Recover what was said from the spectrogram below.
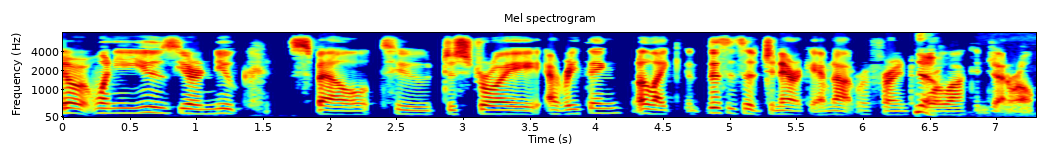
or when you use your nuke spell to destroy everything, like this is a generic game, I'm not referring to yeah. Warlock in general.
